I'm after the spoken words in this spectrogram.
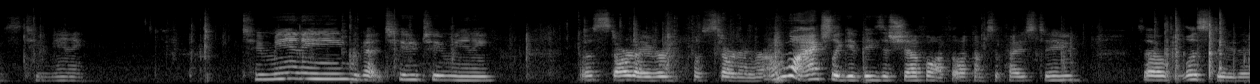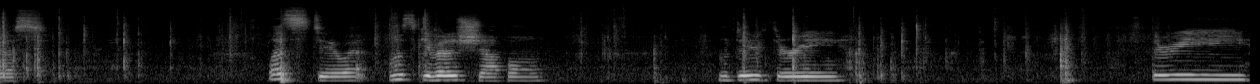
It's too many. Too many. We got two too many. Let's start over. Let's start over. I'm going to actually give these a shuffle. I feel like I'm supposed to. So let's do this. Let's do it. Let's give it a shuffle. We'll do three. Three.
